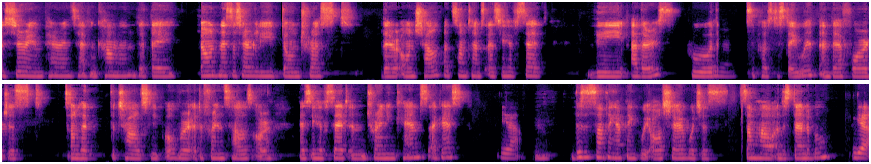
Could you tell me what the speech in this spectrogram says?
assyrian parents have in common that they don't necessarily don't trust their own child but sometimes as you have said the others who mm-hmm. they're supposed to stay with, and therefore just don't let the child sleep over at a friend's house or, as you have said, in training camps, I guess. Yeah. This is something I think we all share, which is somehow understandable. Yeah.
